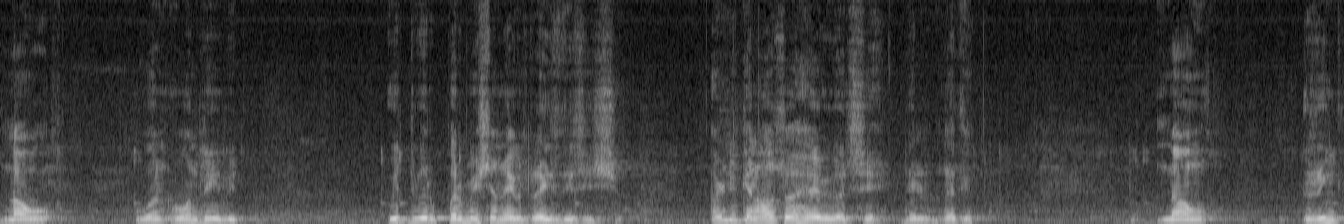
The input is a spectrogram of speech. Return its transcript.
now one, only with, with your permission I will raise this issue. And you can also have your say. There is nothing. Now, ring,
